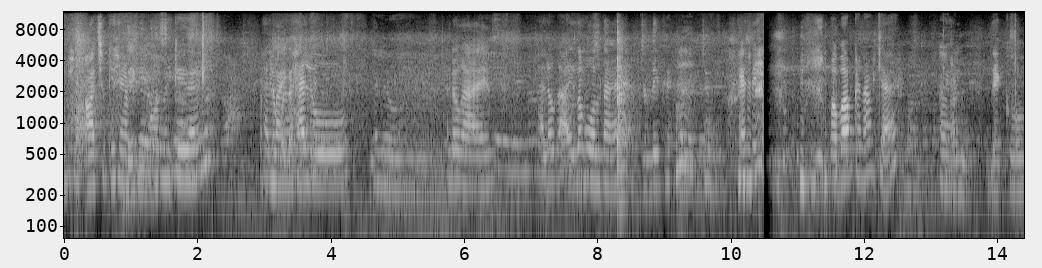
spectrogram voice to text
अब हम आ चुके हैं अपनी मौसी के घर। Hello hello hello hello guys hello guys अब बोलता है। देखे। कैसे? बाबा आपका नाम क्या है? आलू देखो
